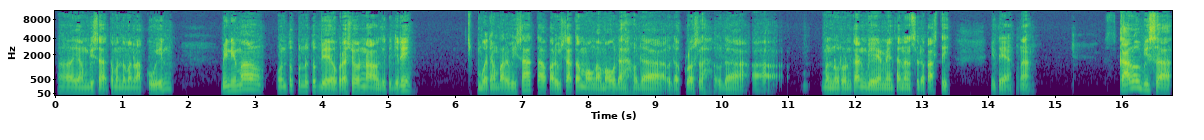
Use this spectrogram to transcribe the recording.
uh, yang bisa teman-teman lakuin minimal untuk penutup biaya operasional gitu. Jadi buat yang pariwisata, pariwisata mau nggak mau udah udah udah close lah, udah uh, menurunkan biaya maintenance sudah pasti gitu ya. Nah, kalau bisa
